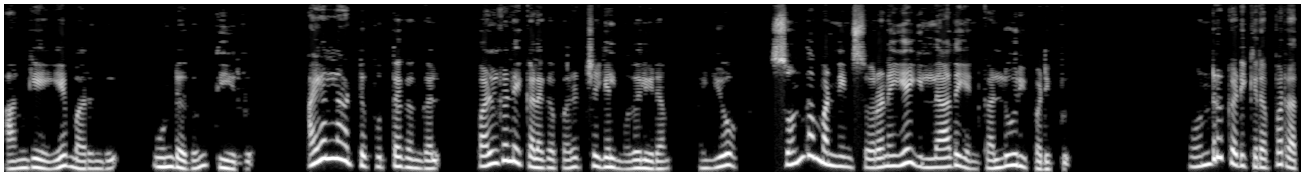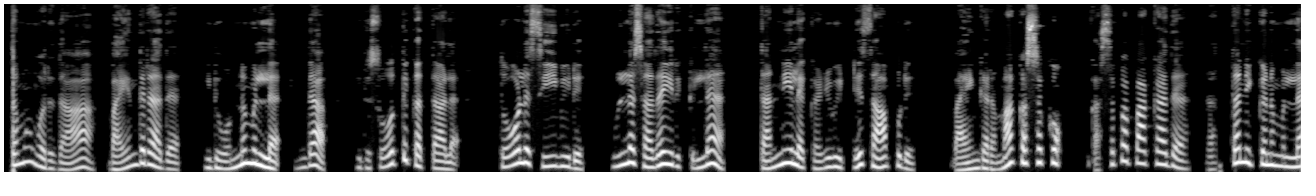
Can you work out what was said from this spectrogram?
அங்கேயே மருந்து உண்டதும் தீர்வு. அயல்நாட்டு புத்தகங்கள் பல்கலைக்கழக பரீட்சையில் முதலிடம். ஐயோ சொந்த மண்ணின் சொரணையே இல்லாத என் கல்லூரி படிப்பு. ஒன்று கடிக்கிறப்ப ரத்தமும் வருதா? பயந்துடாத இது ஒண்ணுமில்ல. இந்தா இது சோத்து கத்தால. தோலை சீவிடு. உள்ள சதை இருக்குல்ல? தண்ணியில கழுவிட்டு சாப்பிடு. பயங்கரமா கசக்கும். கசப்ப பாக்காத ரத்தம் நிக்கணும்ல.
